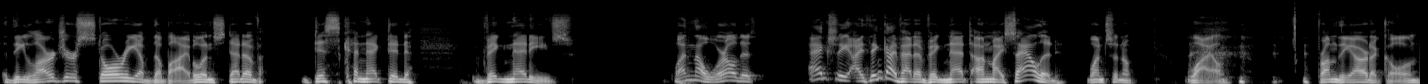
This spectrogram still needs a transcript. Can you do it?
the larger story of the Bible instead of disconnected vignettes. What in the world is. Actually, I think I've had a vignette on my salad once in a while. from the article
